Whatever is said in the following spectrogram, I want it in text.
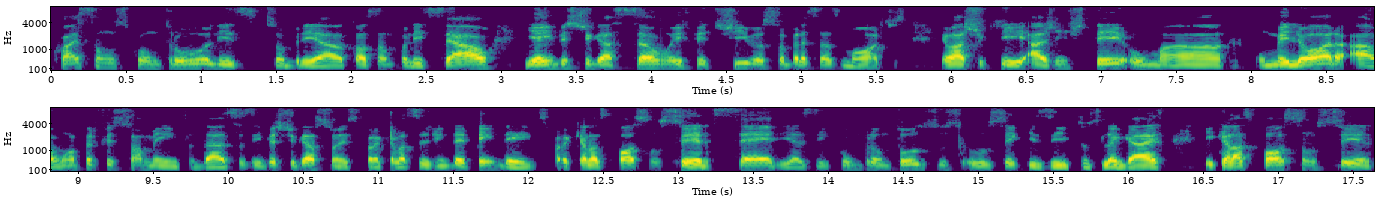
quais são os controles sobre a atuação policial e a investigação efetiva sobre essas mortes. Eu acho que a gente ter uma, um melhor, um aperfeiçoamento dessas investigações para que elas sejam independentes, para que elas possam ser sérias e cumpram todos os, os requisitos legais e que elas possam ser,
